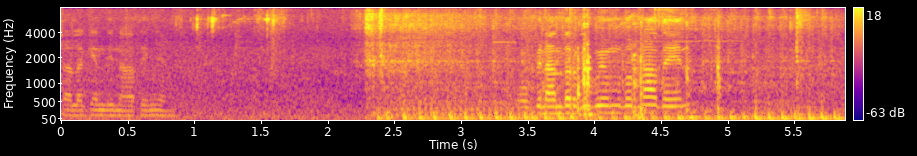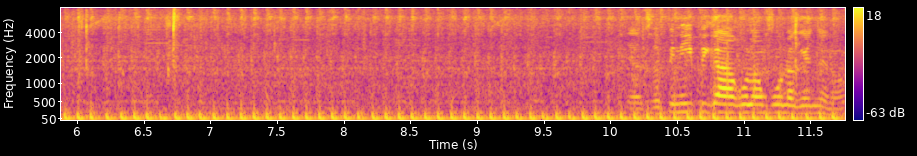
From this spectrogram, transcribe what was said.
lalagyan din natin yan. So, pinandar ko po yung motor natin. Yan, so pinipiga ko lang po na ganyan, no?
